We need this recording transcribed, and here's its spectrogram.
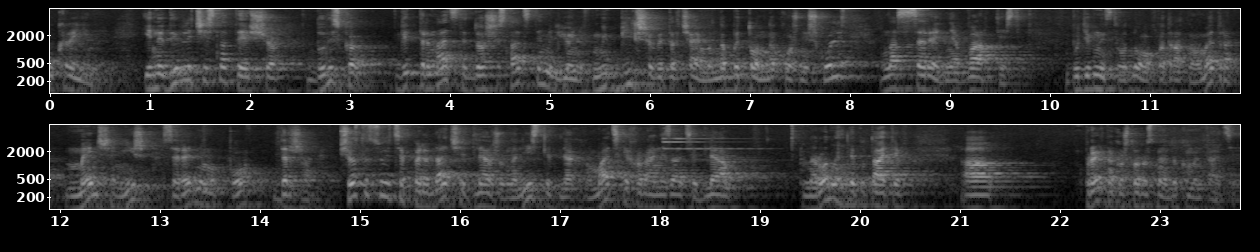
України. І не дивлячись на те, що близько від 13 до 16 мільйонів ми більше витрачаємо на бетон на кожній школі, у нас середня вартість будівництва одного квадратного метра менша, ніж в середньому по державі. Що стосується передачі для журналістів, для громадських організацій, для народних депутатів, проєктно-кошторисної документації,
